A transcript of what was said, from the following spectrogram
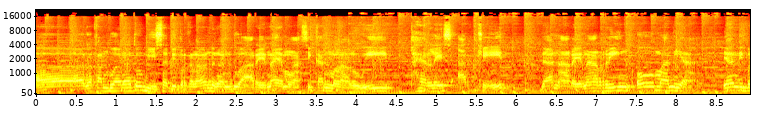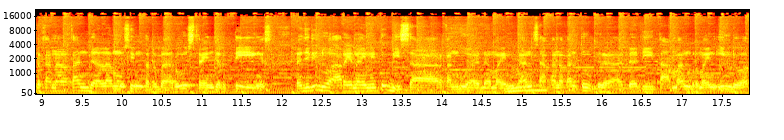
eh, rekan buana tuh bisa diperkenalkan dengan dua arena yang mengasihkan melalui Palace Arcade dan arena Ring O Mania yang diperkenalkan dalam musim terbaru Stranger Things. Nah, jadi dua arena ini tuh bisa rekan buana mainkan seakan-akan tuh berada di taman bermain indoor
